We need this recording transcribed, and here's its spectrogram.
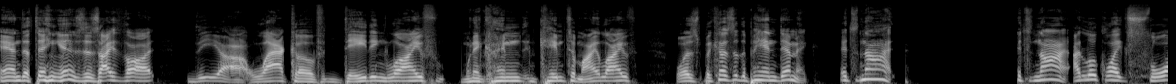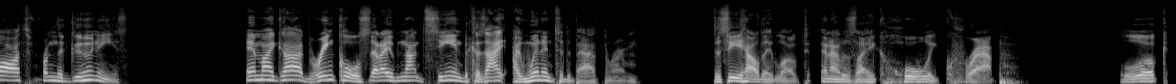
And the thing is is I thought the uh, lack of dating life when it came came to my life was because of the pandemic. It's not. It's not. I look like Sloth from the Goonies. And my God, wrinkles that I have not seen because I, I went into the bathroom to see how they looked. And I was like, holy crap. Look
